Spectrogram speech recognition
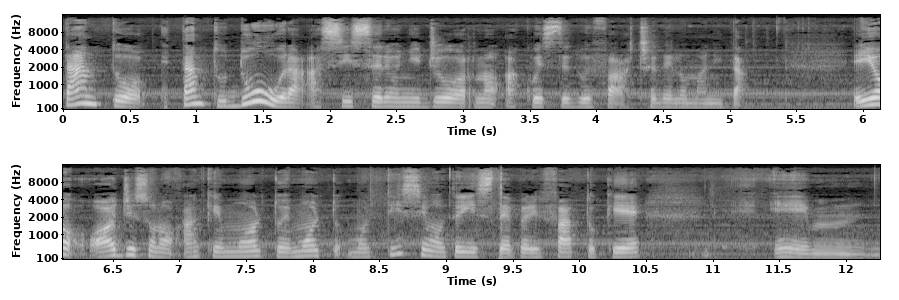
tanto, è tanto dura assistere ogni giorno a queste due facce dell'umanità. E io oggi sono anche molto e molto moltissimo triste per il fatto che ehm,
